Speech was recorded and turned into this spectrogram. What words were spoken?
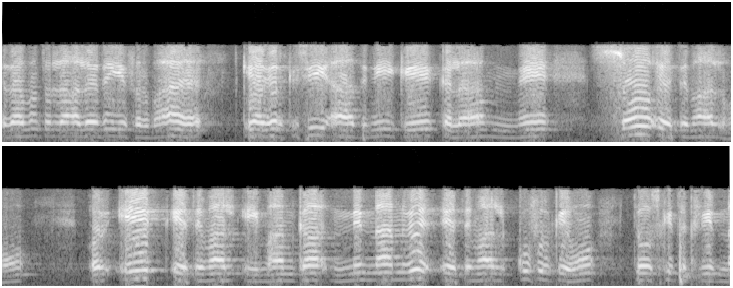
رحمت اللہ علیہ نے یہ فرمایا ہے کہ اگر کسی آدمی کے کلام میں سو احتمال ہوں اور ایک احتمال ایمان کا ننانوے احتمال کفر کے ہوں تو اس کی تکفیر نہ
